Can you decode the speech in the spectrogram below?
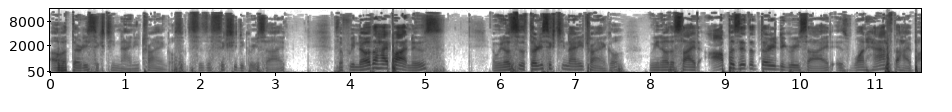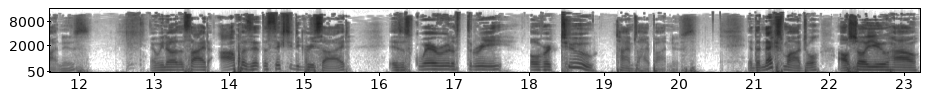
of a 30, 60, 90 triangle. So this is a 60 degree side. So if we know the hypotenuse, and we know this is a 30, 60, 90 triangle, we know the side opposite the 30 degree side is 1 half the hypotenuse. And we know the side opposite the 60 degree side is a square root of 3 over 2 times the hypotenuse. In the next module, I'll show you how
